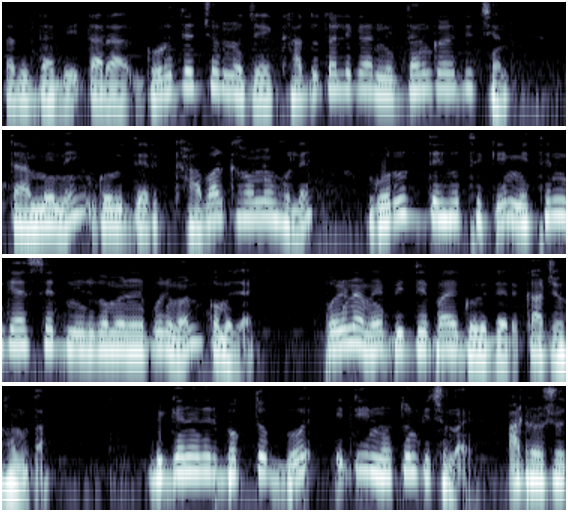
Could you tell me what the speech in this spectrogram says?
তাদের দাবি, তারা গরুদের জন্য যে খাদ্য তালিকা নির্ধারণ করে দিচ্ছেন, তা মেনে গরুদের খাবার খাওয়ানো হলে গরুর দেহ থেকে মিথেন গ্যাসের নির্গমনের পরিমাণ কমে যায়। পরিণামে বৃদ্ধি পায় গরুদের কার্যক্ষমতা। বিজ্ঞানীদের বক্তব্য, এটি নতুন কিছু নয়। আঠারোশো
